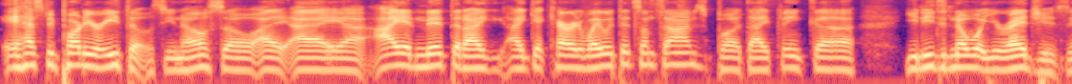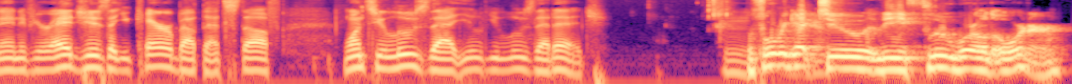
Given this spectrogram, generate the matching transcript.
it has to be part of your ethos, you know. So I I uh, I admit that I I get carried away with it sometimes, but I think uh, you need to know what your edge is, and if your edge is that you care about that stuff, once you lose that, you you lose that edge. Before we get to the flu world order,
